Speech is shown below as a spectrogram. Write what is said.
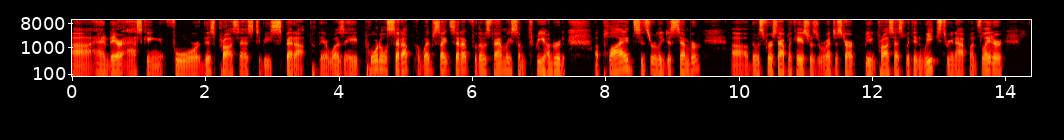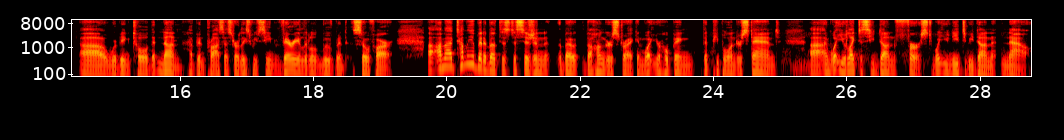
Uh, and they're asking for this process to be sped up. There was a portal set up, a website set up for those families. Some 300 applied since early December. Uh, those first applications were meant to start being processed within weeks. Three and a half months later, uh, we're being told that none have been processed, or at least we've seen very little movement so far. Uh, Ahmad, tell me a bit about this decision about the hunger strike and what you're hoping that people understand uh, and what you'd like to see done first, what you need to be done now.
